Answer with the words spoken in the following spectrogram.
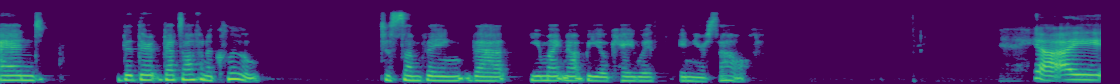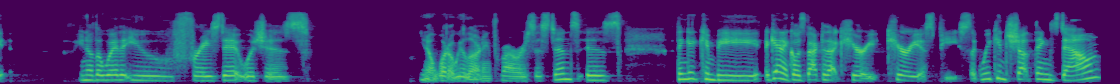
And that there that's often a clue to something that you might not be okay with in yourself. Yeah i you know the way that you phrased it which is you know what are we learning from our resistance is i think it can be again it goes back to that curi- curious piece. Like we can shut things down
